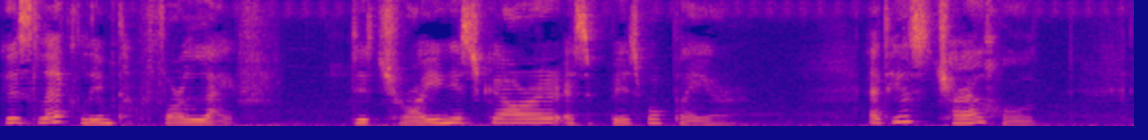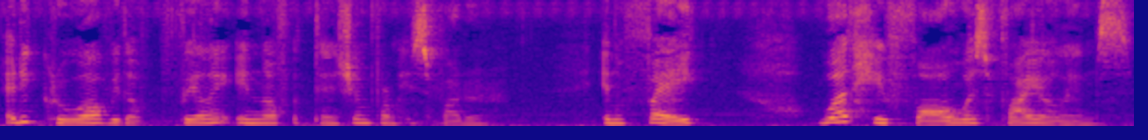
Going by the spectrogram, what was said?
His leg limped for life, destroying his career as a baseball player. At his childhood, Eddie grew up without feeling enough attention from his father. In fact, what he found was violence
